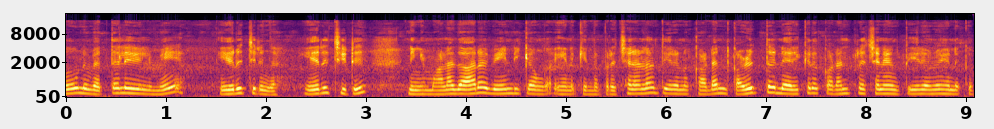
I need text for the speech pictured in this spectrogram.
மூணு வெத்தலையிலுமே எரிச்சிடுங்க. எரிச்சிட்டு நீங்கள் மனதார வேண்டிக்கோங்க. எனக்கு இந்த பிரச்சனைலாம் தீரணும். கடன் கழுத்தை நெரிக்கிற கடன் பிரச்சனை எனக்கு தீரணும். எனக்கு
